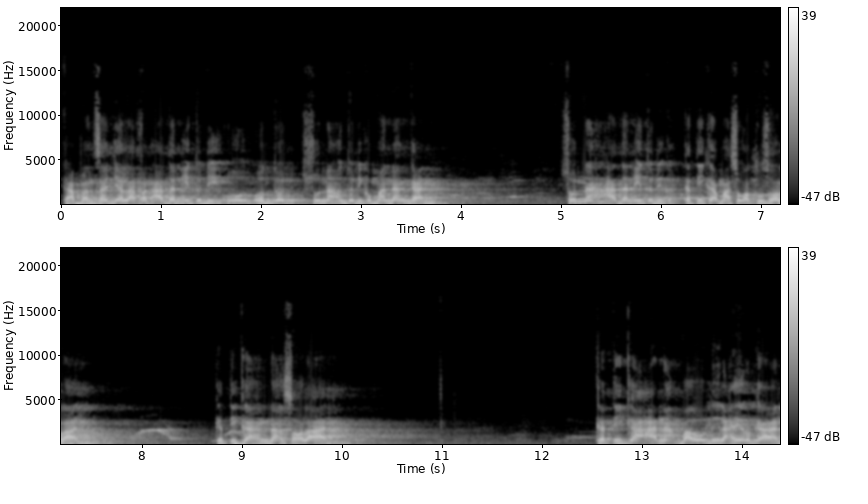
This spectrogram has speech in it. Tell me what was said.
Kapan saja lafaz adzan itu di, untuk sunnah untuk dikumandangkan? Sunnah adzan itu di, ketika masuk waktu sholat, ketika hendak sholat, ketika anak baru dilahirkan,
